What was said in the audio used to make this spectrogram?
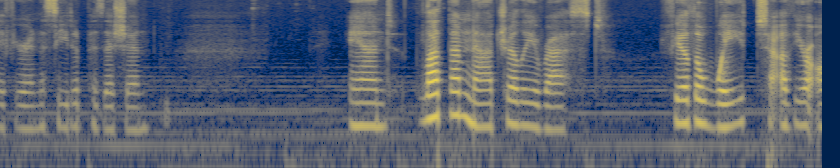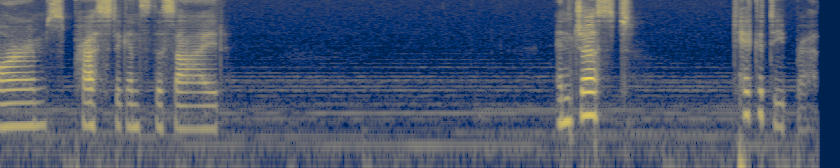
if you're in a seated position. And let them naturally rest. Feel the weight of your arms pressed against the side. And just take a deep breath.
